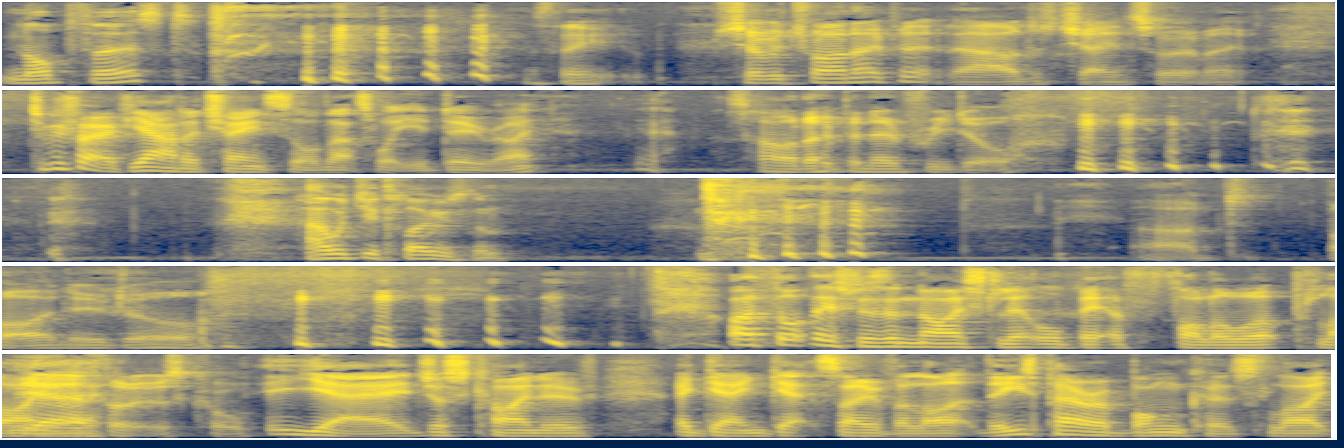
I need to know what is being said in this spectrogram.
knob first. I think, shall we try and open it? No, I'll just chainsaw it, mate. To be fair, if you had a chainsaw, that's what you'd do, right? That's how I'd open every door. How would you close them? I'd buy a new door. I thought this was a nice little bit of follow up. Like, yeah, I thought it was cool. yeah, it just kind of again gets over like these pair of bonkers. Like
